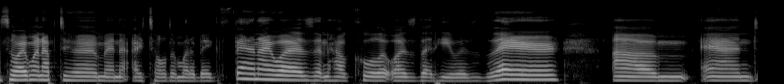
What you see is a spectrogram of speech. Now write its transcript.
So I went up to him and I told him what a big fan I was and how cool it was that he was there. Um, and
